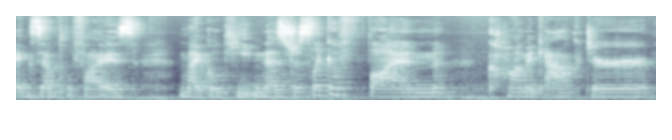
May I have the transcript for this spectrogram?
exemplifies Michael Keaton as just like a fun comic actor.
